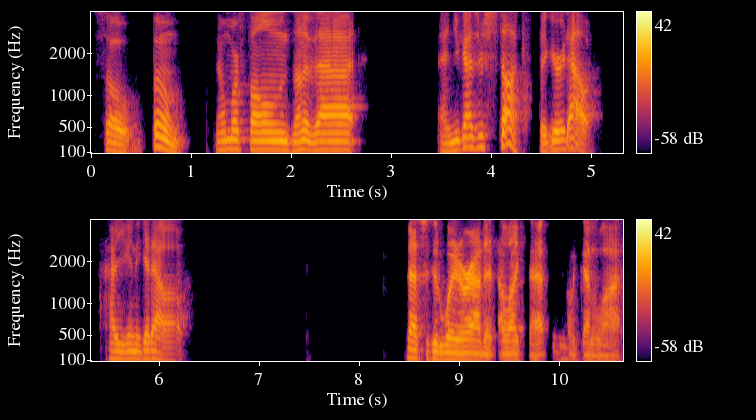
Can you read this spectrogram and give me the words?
So boom, no more phones, none of that. And you guys are stuck. Figure it out. How are you gonna get out? That's a good way to around it. I like that. I like that a lot.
